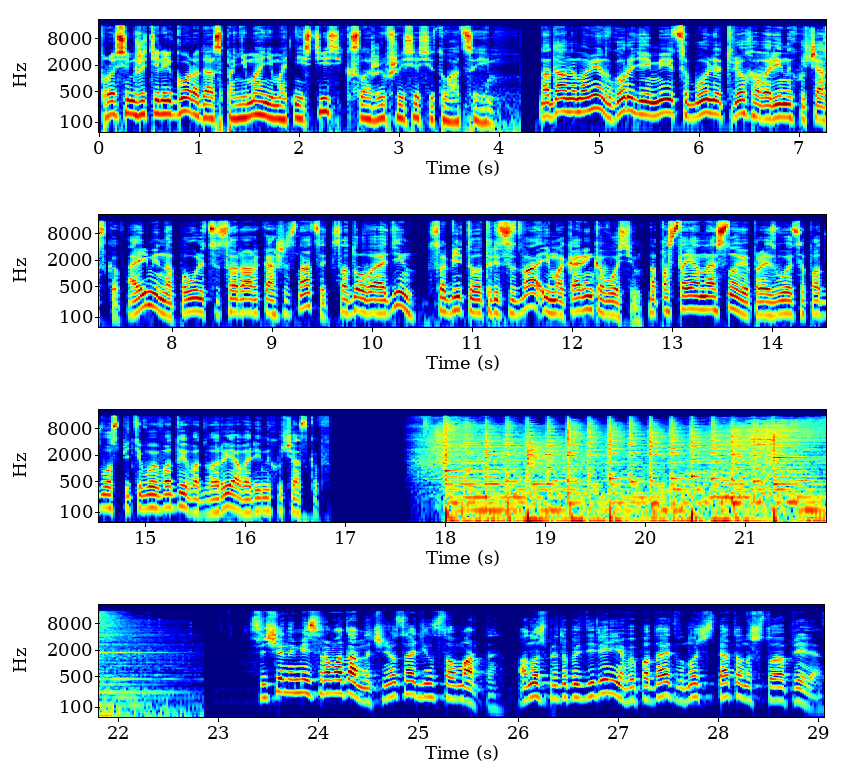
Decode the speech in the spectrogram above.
Просим жителей города с пониманием отнестись к сложившейся ситуации. На данный момент в городе имеется более трех аварийных участков, а именно по улице Сарарка 16, Садовая 1, Собитого 32 и Макаренко 8. На постоянной основе производится подвоз питьевой воды во дворы аварийных участков. Священный месяц Рамадан начнется 11 марта, а ночь предопределения выпадает в ночь с 5 на 6 апреля.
